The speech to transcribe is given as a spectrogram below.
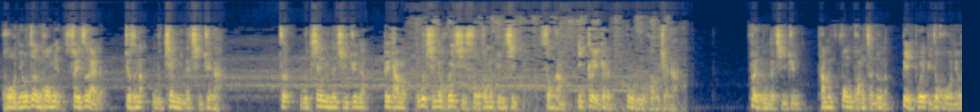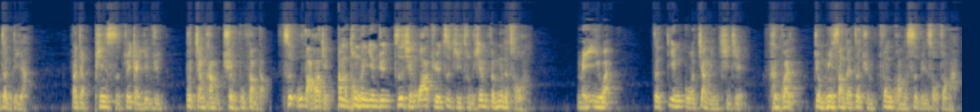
火牛阵后面随之来的就是那五千名的齐军啊。这五千名的齐军呢，对他们无情的挥起手中的兵器，送他们一个一个人步入黄泉啊。愤怒的齐军，他们疯狂程度呢，并不会比这火牛阵低啊。大家拼死追赶燕军，不将他们全部放倒，是无法化解他们痛恨燕军之前挖掘自己祖先坟墓的仇。没意外，这燕国将领齐杰很快的就命丧在这群疯狂的士兵手中啊。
